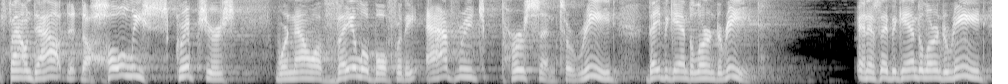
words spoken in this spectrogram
found out that the Holy Scriptures were now available for the average person to read, they began to learn to read. And as they began to learn to read,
